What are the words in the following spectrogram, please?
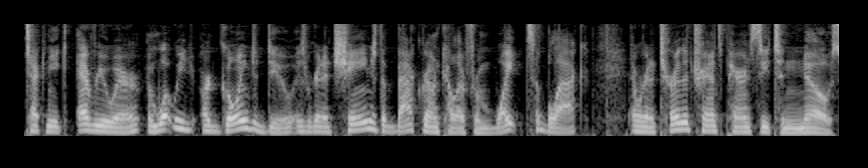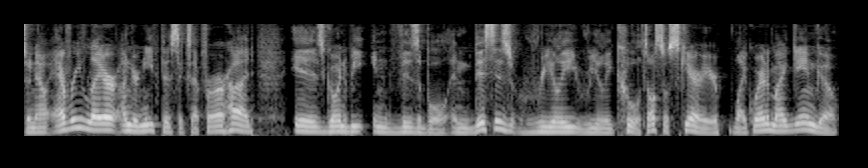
technique everywhere. And what we are going to do is we're going to change the background color from white to black, and we're going to turn the transparency to no. So now every layer underneath this, except for our HUD, is going to be invisible. And this is really, really cool. It's also scary. You're like, where did my game go?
